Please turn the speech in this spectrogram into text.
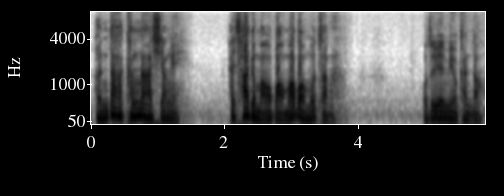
恒大、康纳香，哎，还差个毛宝，毛宝有没有涨啊？我这边没有看到。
